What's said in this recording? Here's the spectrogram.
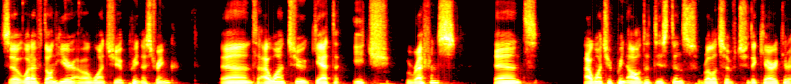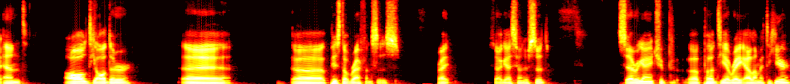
So what I've done here, I want to print a string, and I want to get each reference and I want to print out the distance relative to the character and all the other uh, uh, pistol references, right? So I guess you understood. So we're going to uh, put the array element here,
